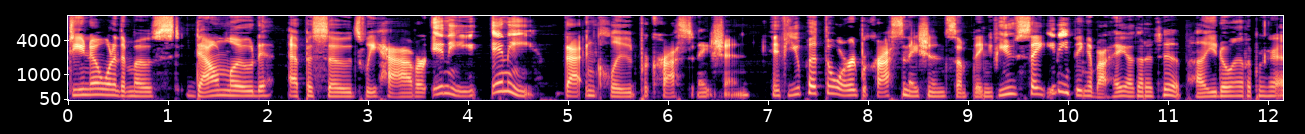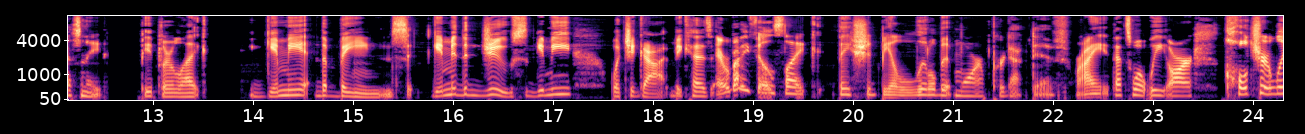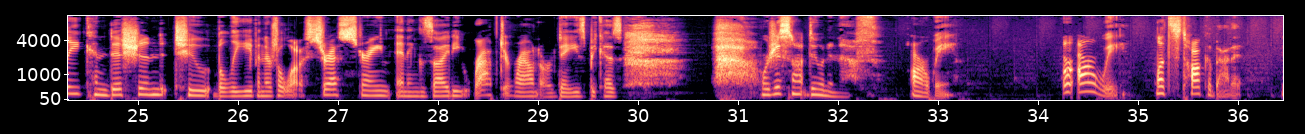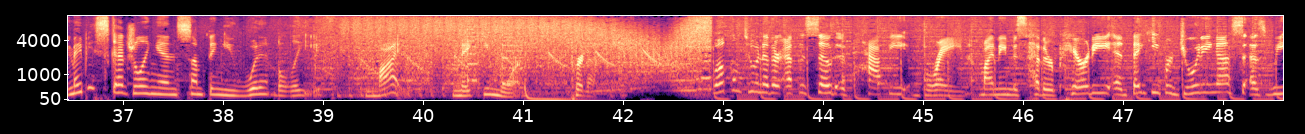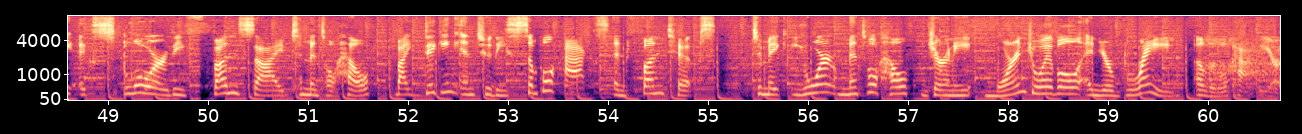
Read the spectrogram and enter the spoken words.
Do you know one of the most download episodes we have, or any, any that include procrastination? If you put the word procrastination in something, if you say anything about, hey, I got a tip, how you know how to procrastinate, people are like, give me the beans, give me the juice, give me what you got because everybody feels like they should be a little bit more productive, right? That's what we are culturally conditioned to believe. And there's a lot of stress, strain, and anxiety wrapped around our days because we're just not doing enough, are we? Or are we? Let's talk about it. Maybe scheduling in something you wouldn't believe might make you more productive. Welcome to another episode of Happy Brain. My name is Heather Parady, and thank you for joining us as we explore the fun side to mental health by digging into the simple hacks and fun tips to make your mental health journey more enjoyable and your brain a little happier.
